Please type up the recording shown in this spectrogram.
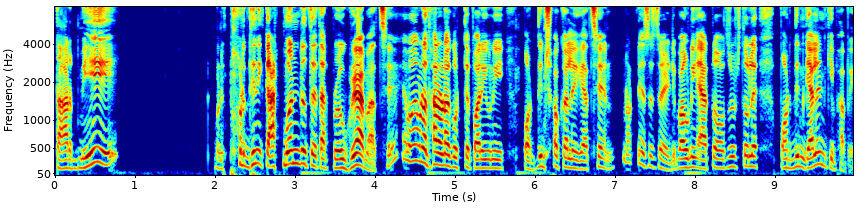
তার মেয়ে মানে পরদিনই কাঠমান্ডুতে তার প্রোগ্রাম আছে এবং আমরা ধারণা করতে পারি উনি পরদিন সকালে গেছেন নট নেসেসারিলি বা উনি এত অসুস্থ হলে পরদিন গেলেন কীভাবে?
